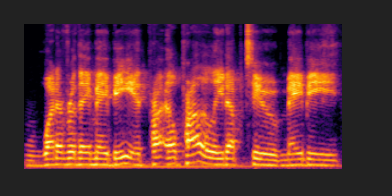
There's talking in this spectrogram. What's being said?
Whatever they may be, it pro- it'll probably lead up to maybe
